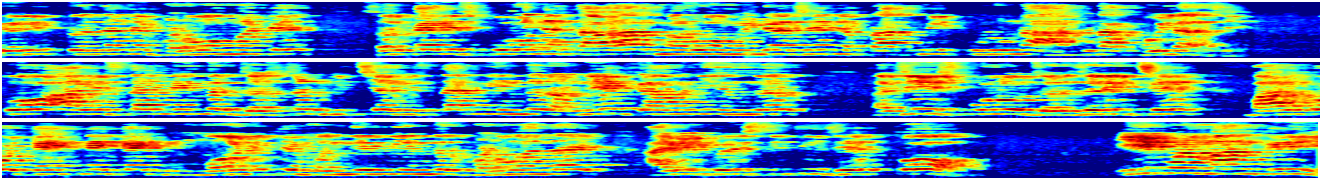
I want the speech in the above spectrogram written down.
ગરીબ પ્રજાને ભણવા માટે સરકારી સ્કૂલોને તાળા મારવા માંડ્યા છે અને પ્રાથમિક સ્કૂલોના આંકડા ખોલ્યા છે. તો આ વિસ્તારની અંદર જસદણ વિછ્યા વિસ્તારની અંદર અનેક ગામની અંદર હજી સ્કૂલો જર્જરિત છે. બાળકો ક્યાંક ને ક્યાંક મઠ કે મંદિરની અંદર ભણવા જાય, આવી પરિસ્થિતિ છે. તો એ પણ માંગ કરી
